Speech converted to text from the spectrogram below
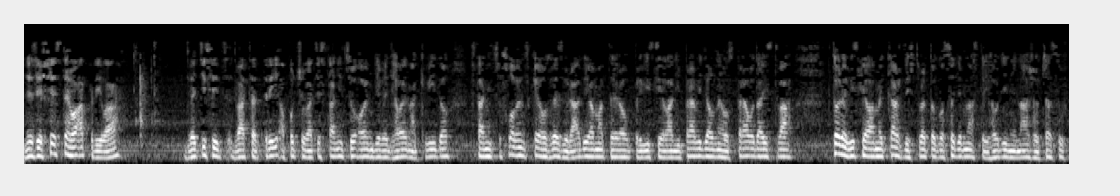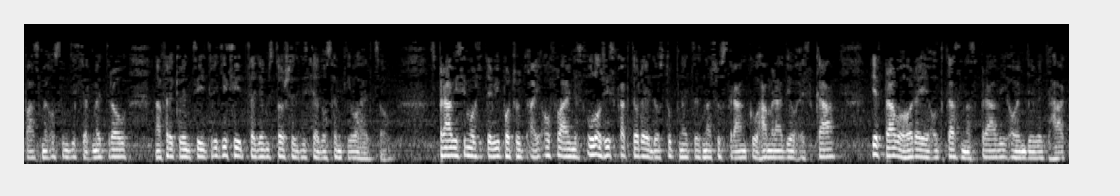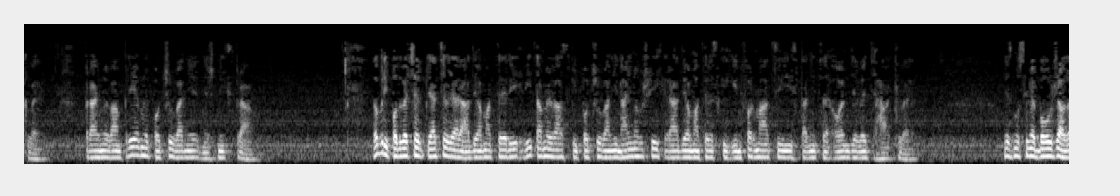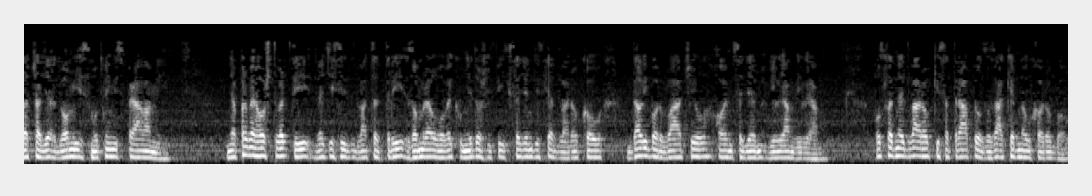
Dnes je 6. apríla 2023 a počúvate stanicu OM9 Helena Kvído, stanicu Slovenského zväzu rádioamatérov pri vysielaní pravidelného spravodajstva, ktoré vysielame každý štvrtok o 17. hodine nášho času v pásme 80 metrov na frekvencii 3768 kHz. Správy si môžete vypočuť aj offline z úložiska, ktoré je dostupné cez našu stránku hamradio.sk, kde vpravo hore je odkaz na správy OM9HQ. Prajme vám príjemné počúvanie dnešných správ. Dobrý podvečer, priatelia rádioamatéri. Vítame vás pri počúvaní najnovších rádioamatérských informácií stanice OM9HQ. Dnes musíme bohužiaľ začať dvomi smutnými správami. Dňa 1.4.2023 zomrel vo veku nedožitých 72 rokov Dalibor Vláčil OM7 William William. Posledné dva roky sa trápil so zákernou chorobou.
